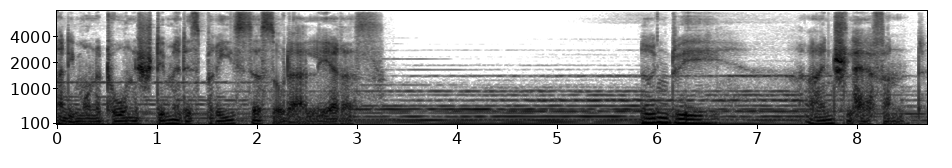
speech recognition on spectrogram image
an die monotone Stimme des Priesters oder Lehrers. Irgendwie einschläfernd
